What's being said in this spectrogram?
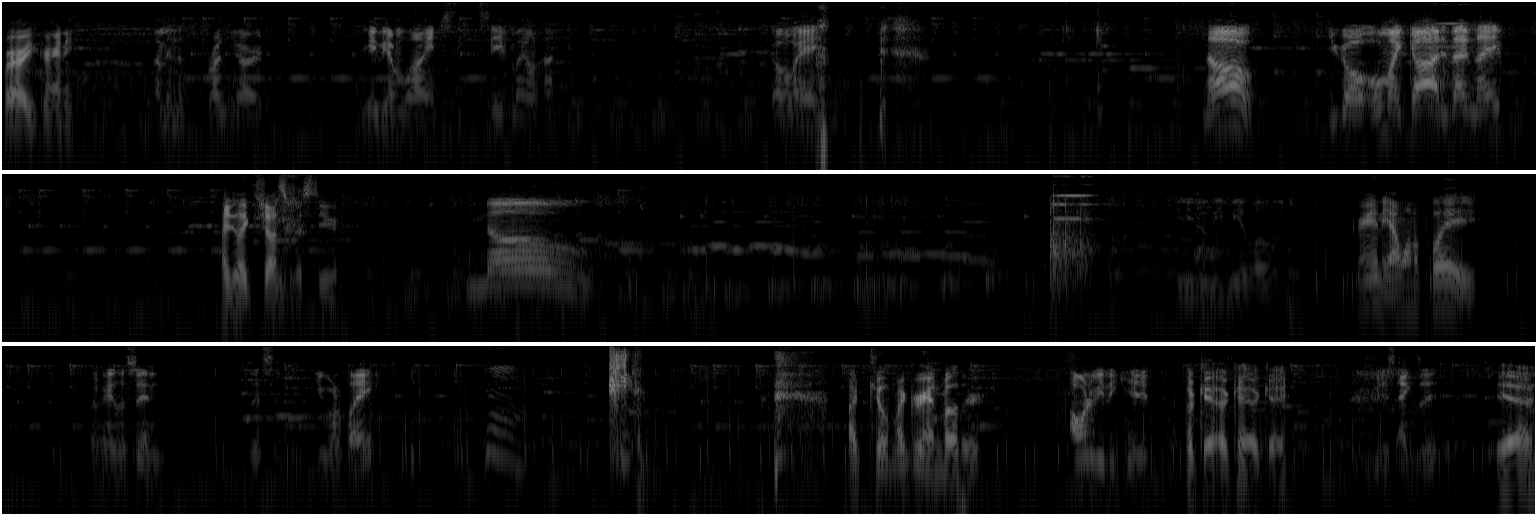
Where are you, Granny? I'm in the front yard. Maybe I'm lying just to save my own hide. Go away. no! You go, oh my god, is that a knife? I like just missed you. No! You need to leave me alone. Granny, I want to play. Okay, listen. Listen. You wanna play? I killed my grandmother. I wanna be the kid. Okay, okay, okay. You just exit. Yeah.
